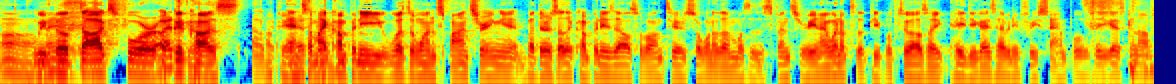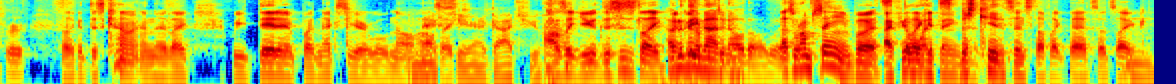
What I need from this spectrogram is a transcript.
Oh, we man. built dogs for a good good. cause. Okay, and so my good. company was the one sponsoring it, but there's other companies that also volunteered. So one of them was a dispensary, and I went up to the people too. I was like, "Hey, do you guys have any free samples that you guys can offer, or like a discount?" And they're like, "We didn't, but next year we'll know." I was Next like, year, I got you. I was like, "You, this is like." How a do good they not know though? Like, That's what I'm saying, but I feel the like it's thing there's kids and stuff like that, so it's like Mm.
